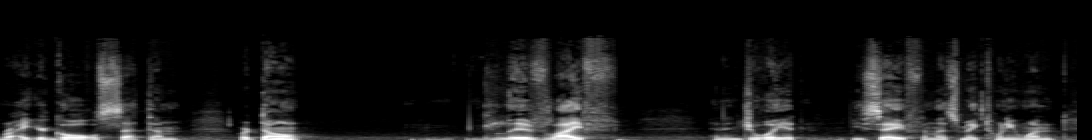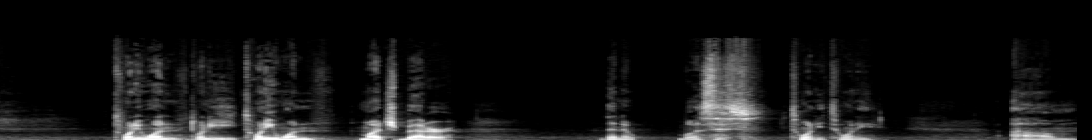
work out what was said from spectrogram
write your goals, set them, or don't. Live life and enjoy it. Be safe, and let's make 21 21, 2021 much better than it was this 2020. Um,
